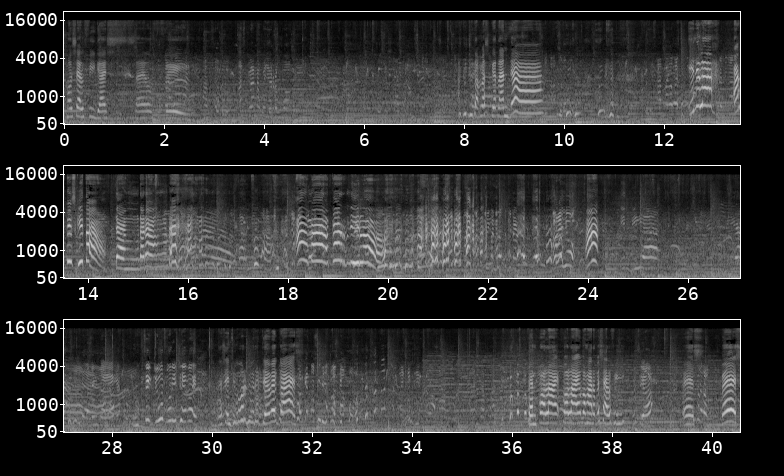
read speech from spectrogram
mau selfie guys. Selfie. Aku juga masker Anda. Inilah artis kita. Dang dadang dang. Amal Karnilo, Bayu. Ah, India. India. Sing jujur duri dhewe. Sing jujur duri dhewe, guys. Dan pola pola wong arep selfie. Wis ya. Bes. Bes.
